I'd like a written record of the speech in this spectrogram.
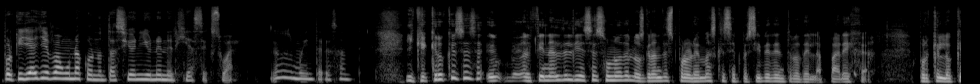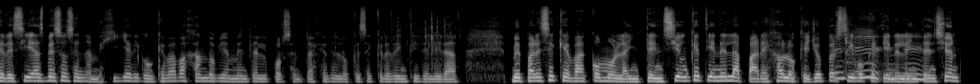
porque ya lleva una connotación y una energía sexual. Eso es muy interesante. Y que creo que ese es, eh, al final del día ese es uno de los grandes problemas que se percibe dentro de la pareja. Porque lo que decías, besos en la mejilla, digo, que va bajando obviamente el porcentaje de lo que se cree de infidelidad, me parece que va como la intención que tiene la pareja o lo que yo percibo que tiene la intención.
